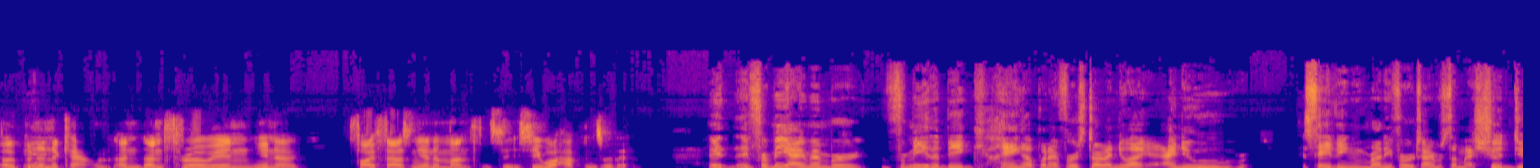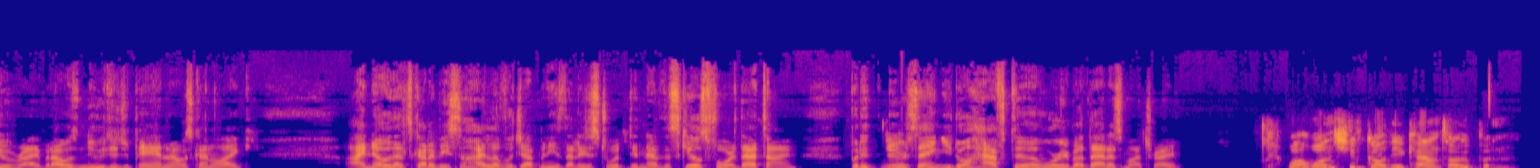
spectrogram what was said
Open Yeah. an account and and throw in, you know, five thousand yen a month and see see what happens with it. And, for me, I remember for me the big hang up when I first started. I knew I, I knew saving money for retirement was something I should do, right? But I was new to Japan and I was kind of like, I know that's got to be some high level Japanese that I just didn't have the skills for at that time. But it, yeah. you're saying you don't have to worry about that as much, right? Well, once you've got the account open,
